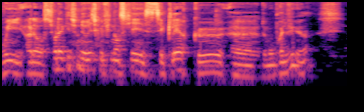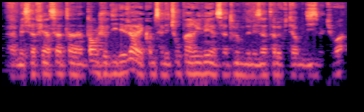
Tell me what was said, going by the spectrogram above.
Oui, alors sur la question du risque financier, c'est clair que, euh, de mon point de vue, hein, Euh, mais ça fait un certain temps que je le dis déjà, et comme ça n'est toujours pas arrivé, un certain nombre de mes interlocuteurs me disent, mais tu vois,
